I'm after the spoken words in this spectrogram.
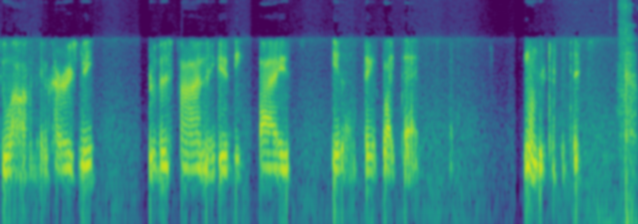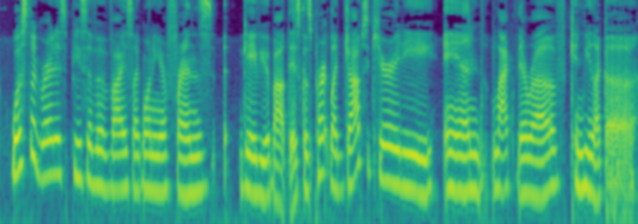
to um, encourage me through this time and give me advice, you know, things like that. Number things. What's the greatest piece of advice like one of your friends gave you about this? Because like job security and lack thereof can be like a,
